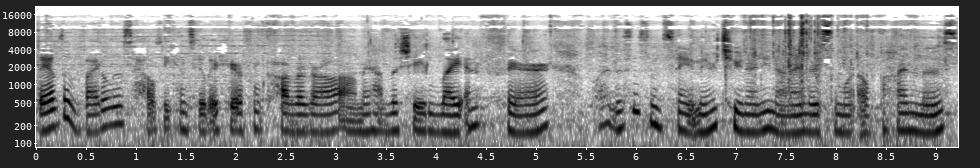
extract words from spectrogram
They have the Vitalist Healthy Concealer here from CoverGirl. Um, they have the shade Light and Fair. What? This is insane. They're $2.99. There's some more e.l.f. behind this.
